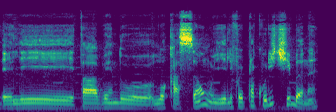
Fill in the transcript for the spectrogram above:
ele tava vendo locação e ele foi para Curitiba, né?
